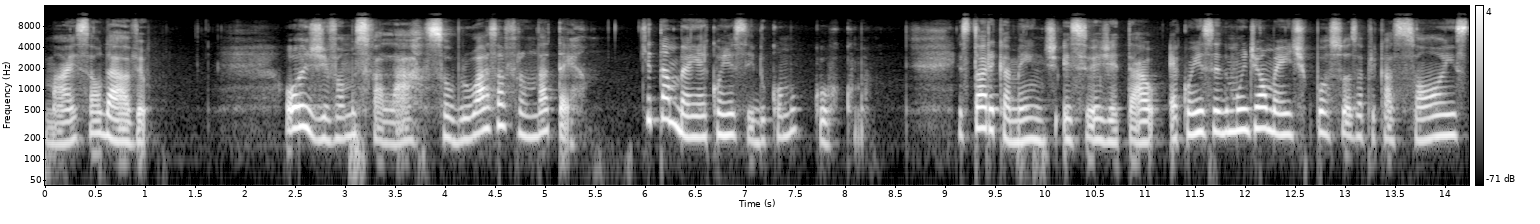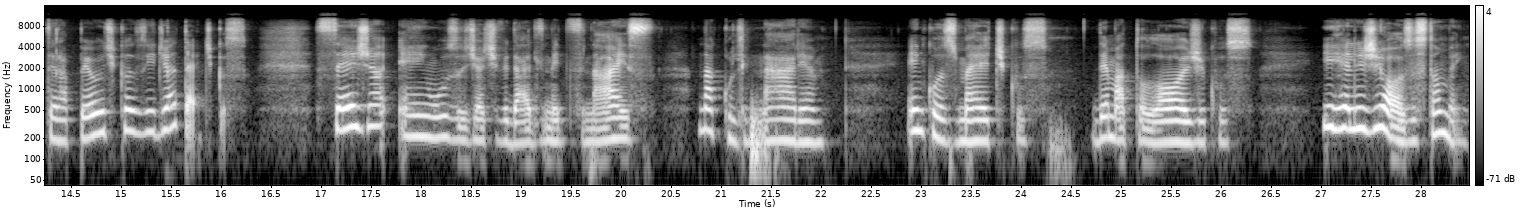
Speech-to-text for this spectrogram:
mais saudável. Hoje vamos falar sobre o açafrão da terra, que também é conhecido como cúrcuma. Historicamente, esse vegetal é conhecido mundialmente por suas aplicações terapêuticas e dietéticas, seja em uso de atividades medicinais, na culinária, em cosméticos, dermatológicos e religiosos também.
